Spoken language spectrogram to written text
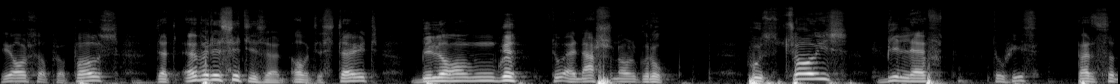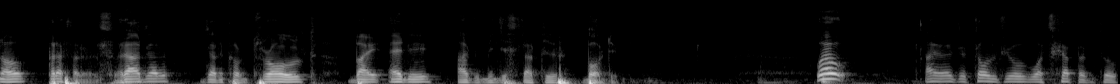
he also proposed that every citizen of the state belong to a national group whose choice be left to his personal preference rather than controlled by any administrative body. Well, I already told you what's happened to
